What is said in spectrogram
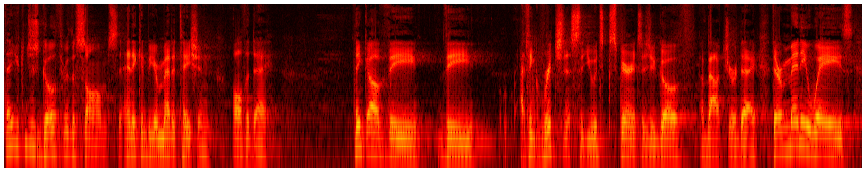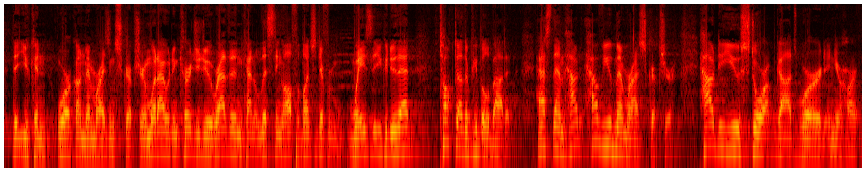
that you can just go through the Psalms and it can be your meditation all the day. Think of the, the I think, richness that you would experience as you go about your day. There are many ways that you can work on memorizing Scripture. And what I would encourage you to do, rather than kind of listing off a bunch of different ways that you could do that, talk to other people about it. Ask them, how, how have you memorized Scripture? How do you store up God's Word in your heart?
